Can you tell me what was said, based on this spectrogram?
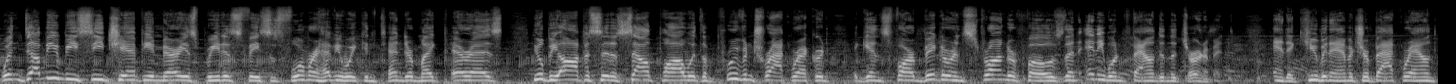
When WBC champion Mairis Briedis faces former heavyweight contender Mike Perez, he'll be opposite a southpaw with a proven track record against far bigger and stronger foes than anyone found in the tournament, and a Cuban amateur background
